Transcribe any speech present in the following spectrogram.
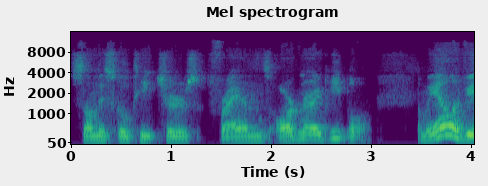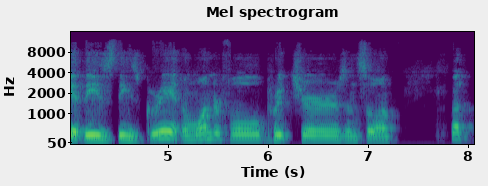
Sunday school teachers, friends, ordinary people. And we elevate these, these great and wonderful preachers and so on. But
